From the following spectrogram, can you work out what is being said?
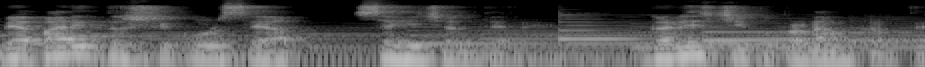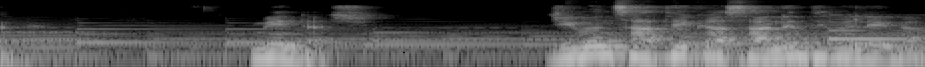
व्यापारिक दृष्टिकोण से आप सही चलते रहे। गणेश जी को प्रणाम करते रहे। मीन राशि। जीवन साथी का सानिध्य मिलेगा,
